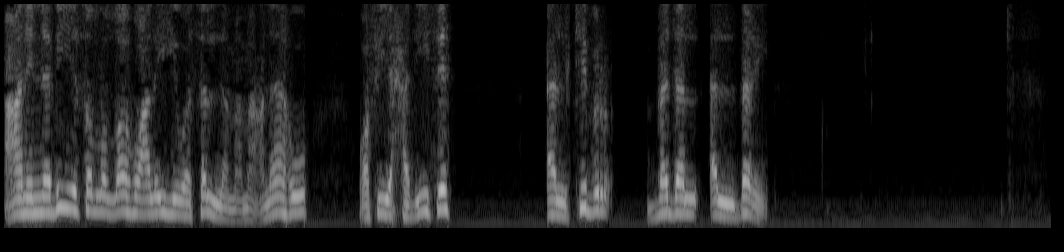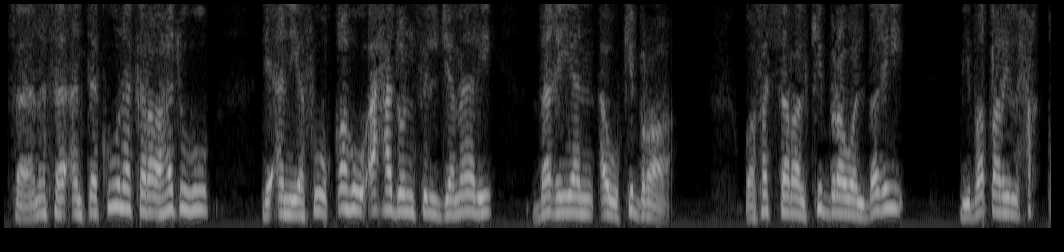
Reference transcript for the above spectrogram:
عن النبي صلى الله عليه وسلم معناه وفي حديثه الكبر بدل البغي. فنفى أن تكون كراهته لأن يفوقه أحد في الجمال بغيا أو كبرا وفسر الكبر والبغي ببطر الحق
